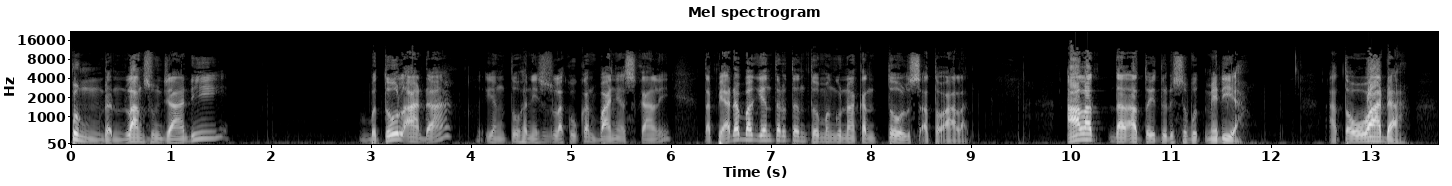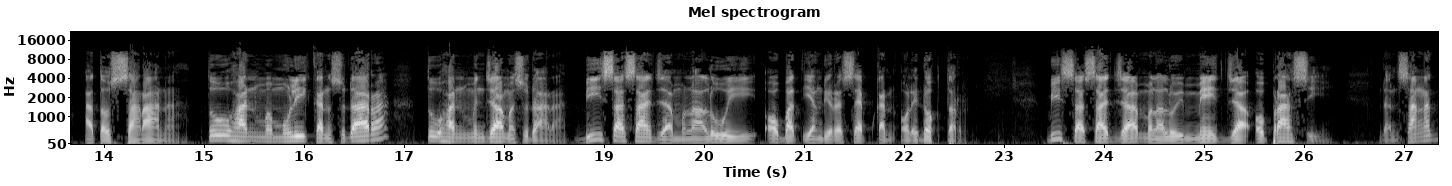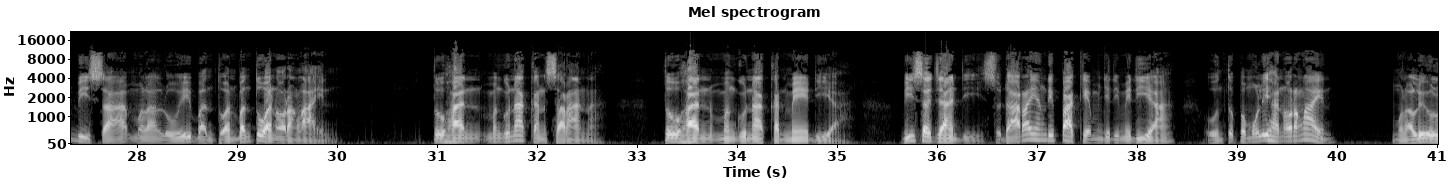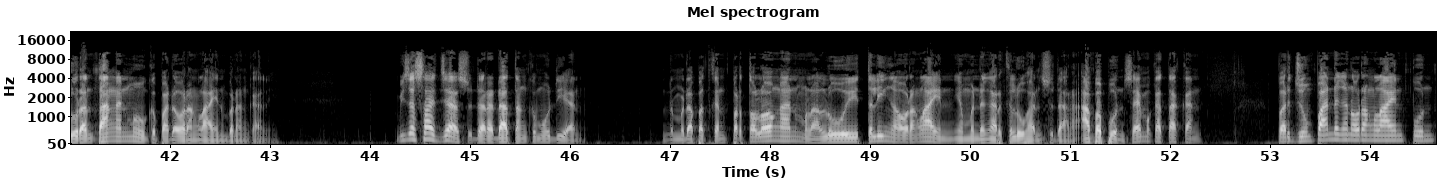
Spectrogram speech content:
peng dan langsung jadi. Betul ada yang Tuhan Yesus lakukan banyak sekali, tapi ada bagian tertentu menggunakan tools atau alat. Alat dan atau itu disebut media atau wadah atau sarana. Tuhan memulihkan saudara, Tuhan menjamah saudara. Bisa saja melalui obat yang diresepkan oleh dokter. Bisa saja melalui meja operasi. Dan sangat bisa melalui bantuan-bantuan orang lain. Tuhan menggunakan sarana. Tuhan menggunakan media. Bisa jadi saudara yang dipakai menjadi media untuk pemulihan orang lain melalui uluran tanganmu kepada orang lain barangkali. Bisa saja saudara datang kemudian dan mendapatkan pertolongan melalui telinga orang lain yang mendengar keluhan saudara. Apa pun, saya mau katakan, perjumpaan dengan orang lain pun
